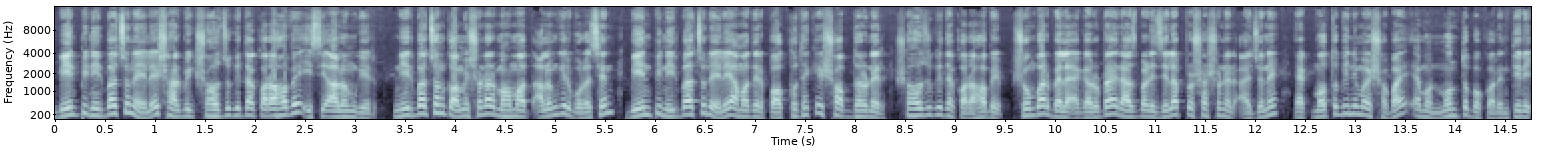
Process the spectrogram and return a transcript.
বিএনপি নির্বাচনে এলে সার্বিক সহযোগিতা করা হবে ইসি আলমগীর। নির্বাচন কমিশনার মোহাম্মদ আলমগীর বলেছেন, বিএনপি নির্বাচনে এলে আমাদের পক্ষ থেকে সব ধরনের সহযোগিতা করা হবে। সোমবার বেলা এগারোটায় রাজবাড়ী জেলা প্রশাসনের আয়োজনে এক মতবিনিময় সভায় এমন মন্তব্য করেন তিনি।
